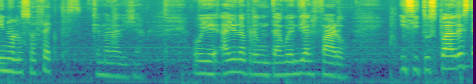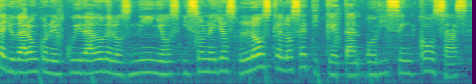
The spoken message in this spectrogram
y no los afectas. Qué maravilla. Oye, hay una pregunta, Wendy Alfaro. ¿Y si tus padres te ayudaron con el cuidado de los niños y son ellos los que los etiquetan o dicen cosas,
